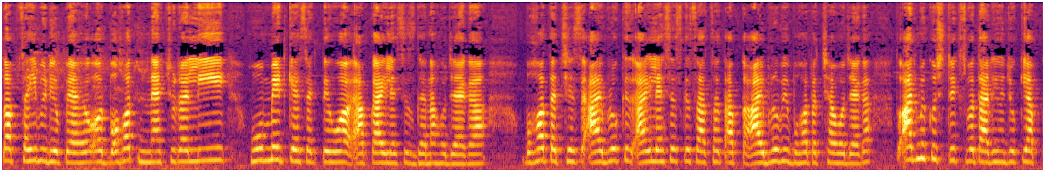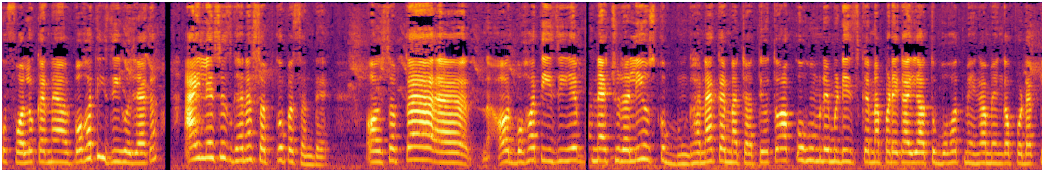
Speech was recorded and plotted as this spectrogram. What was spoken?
तो आप सही वीडियो पे आए हो और बहुत नेचुरली होममेड कह सकते हो, आपका आई लेसेस घना हो जाएगा। बहुत अच्छे से आईब्रो के आई लेसेस के साथ साथ आपका आईब्रो भी बहुत अच्छा हो जाएगा। तो आज मैं कुछ ट्रिक्स बता रही हूँ जो कि आपको फॉलो करना है और बहुत इजी हो जाएगा। आई लेसेस घना सबको पसंद है और सबका और बहुत इजी है। नेचुरली उसको घना करना चाहते हो तो आपको होम रेमेडीज करना पड़ेगा या तो बहुत महँगा महँगा प्रोडक्ट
